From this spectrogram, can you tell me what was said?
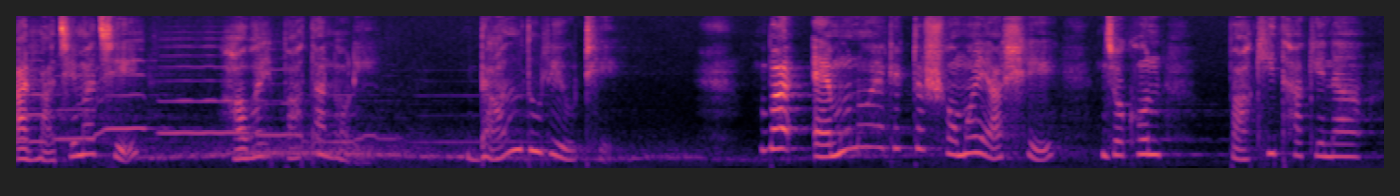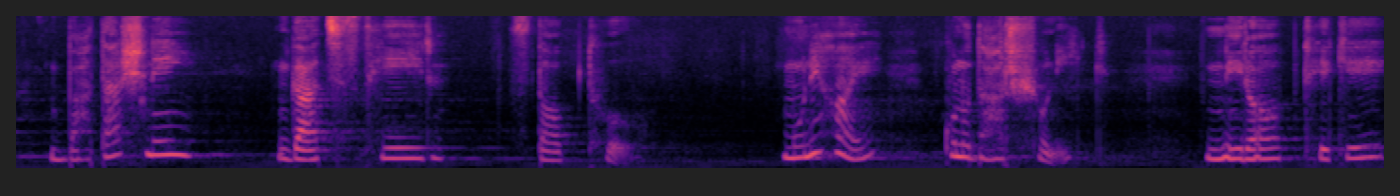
আর মাঝে মাঝে হাওয়ায় পাতা নড়ে, ডাল দুলে ওঠে। বা এমনও এক একটা সময় আসে যখন পাখি থাকে না, বাতাস নেই, গাছ স্থির, স্তব্ধ। মনে হয় কোনো দার্শনিক। নীরব থেকে,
